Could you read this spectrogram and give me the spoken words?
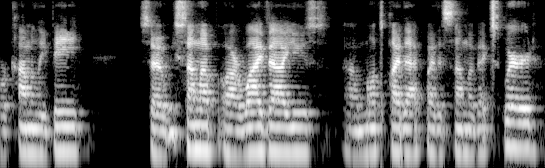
or commonly b. So we sum up our y values, uh, multiply that by the sum of x squared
